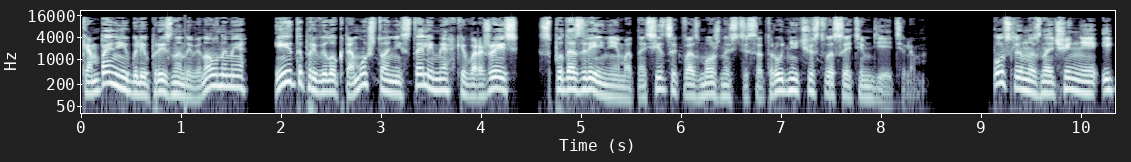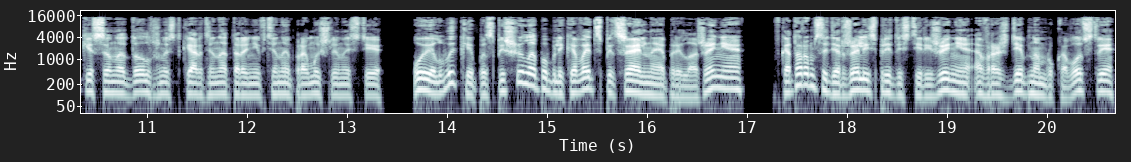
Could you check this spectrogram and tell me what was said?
Компании были признаны виновными, и это привело к тому, что они стали, мягко выражаясь, с подозрением относиться к возможности сотрудничества с этим деятелем. После назначения Икиса на должность координатора нефтяной промышленности Oil Weekly поспешила опубликовать специальное приложение, в котором содержались предостережения о враждебном руководстве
